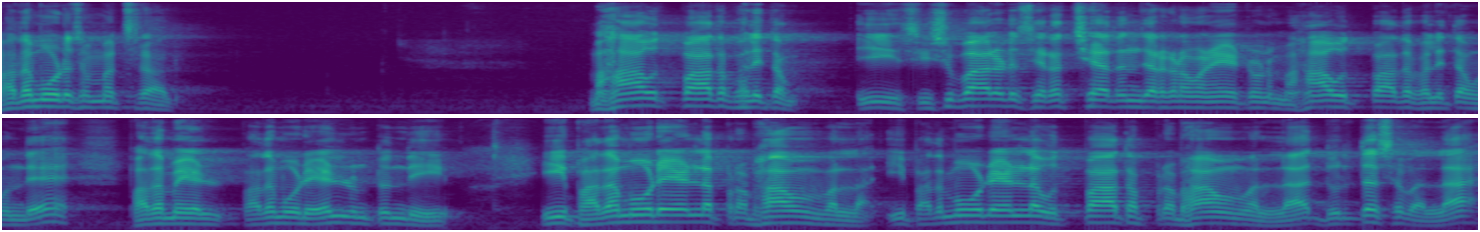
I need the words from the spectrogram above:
పదమూడు సంవత్సరాలు. మహా ఉత్పాత ఫలితం. ఈ శిశుబాలుడు శిరచ్ఛేదం జరగడం అనేటువంటి మహా ఉత్పాద ఫలితం ఉందే. పదమేళ్ళు పదమూడేళ్ళు ఉంటుంది. ఈ పదమూడేళ్ళ ప్రభావం వల్ల ఈ పదమూడేళ్ళ ఉత్పాత ప్రభావం వల్ల దుర్దశ వల్ల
